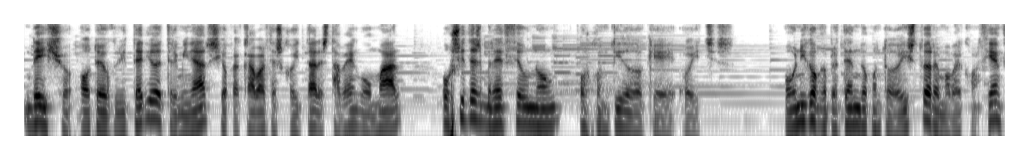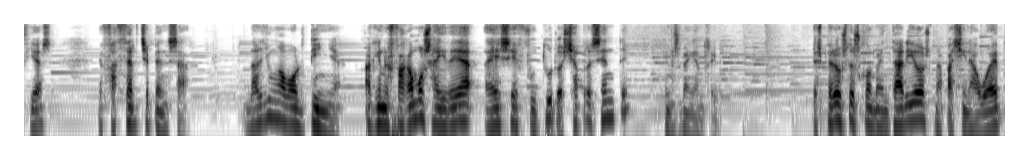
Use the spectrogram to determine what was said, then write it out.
deixo ao teu criterio determinar se o que acabas de escoitar está ben ou mal ou se desmerece ou non o contido do que oiches. O único que pretendo con todo isto é remover conciencias e facerche pensar, darlle unha voltiña a que nos fagamos a idea a ese futuro xa presente que nos ven en río. Espero os teus comentarios na páxina web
